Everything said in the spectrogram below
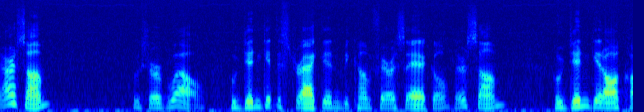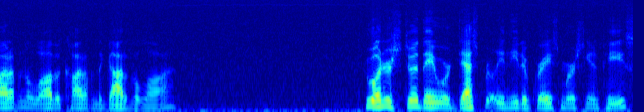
There are some who served well, who didn't get distracted and become Pharisaical. There's some who didn't get all caught up in the law, but caught up in the God of the law who understood they were desperately in need of grace, mercy, and peace.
